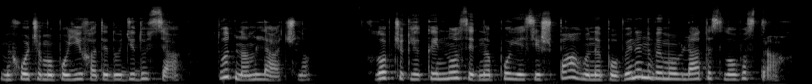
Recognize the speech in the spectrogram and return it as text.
ми хочемо поїхати до дідуся. Тут нам лячно. Хлопчик, який носить на поясі шпагу, не повинен вимовляти слово страх,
